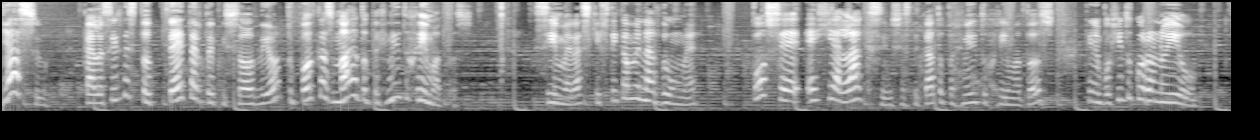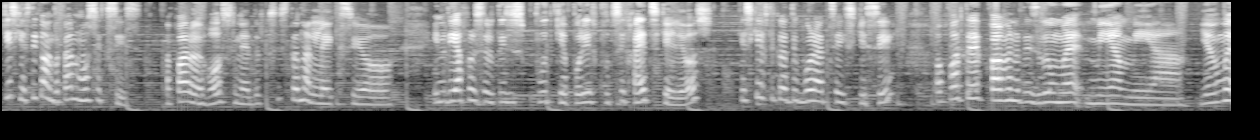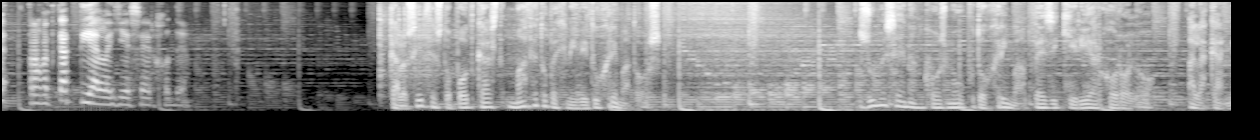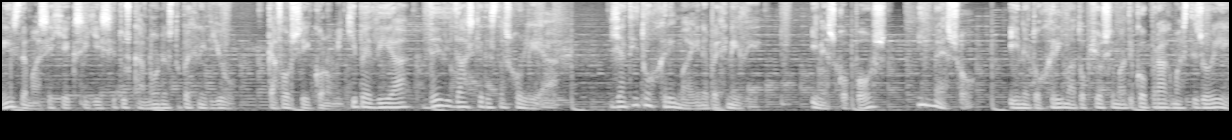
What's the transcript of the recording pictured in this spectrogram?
Γεια σου! Καλώς ήρθες στο τέταρτο επεισόδιο του podcast Μάθε το παιχνίδι του χρήματος. Σήμερα σκεφτήκαμε να δούμε πώς ε, έχει αλλάξει ουσιαστικά το παιχνίδι του χρήματος την εποχή του κορονοϊού. Και σκεφτήκαμε να το κάνουμε ως εξής. Θα πάρω εγώ συνέντευξη στον Αλέξιο. Είναι διάφορες ερωτήσεις και απορίες που τις είχα έτσι κι αλλιώς και σκέφτηκα ότι μπορεί να τις έχεις κι εσύ. Οπότε πάμε να τις δούμε μία-μία. Για να δούμε πραγματικά τι αλλαγές έρχονται. Καλώς ήρθες στο podcast «Μάθε το παιχνίδι του χρήματος». Ζούμε σε έναν κόσμο όπου το χρήμα παίζει κυρίαρχο ρόλο, αλλά κανείς δεν μας έχει εξηγήσει τους κανόνες του παιχνιδιού, καθώς η οικονομική παιδεία δεν διδάσκεται στα σχολεία. Γιατί το χρήμα είναι παιχνίδι; Είναι σκοπός ή μέσο; Είναι το χρήμα το πιο σημαντικό πράγμα στη ζωή;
